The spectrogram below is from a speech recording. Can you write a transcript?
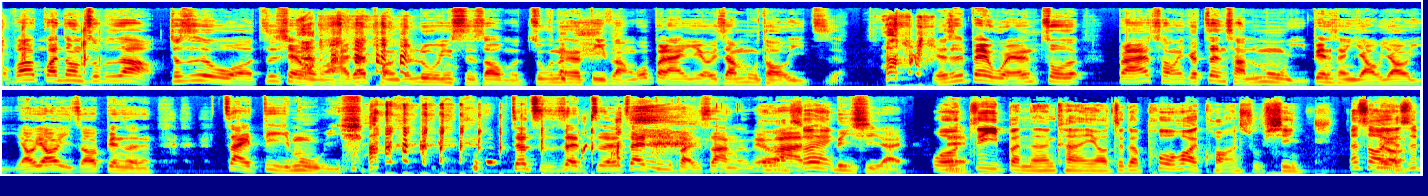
我不知道观众知不知道，就是我之前我们还在同一个录音室的时候，我们租那个地方，我本来也有一张木头椅子，也是被伟恩坐，本来从一个正常的木椅变成摇摇椅，摇摇椅之后变成在地木椅，就只在只能在地板上了，没有办法立起来。我自己本人可能有这个破坏狂属性，那时候也是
